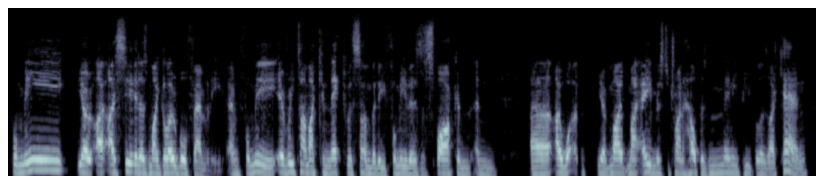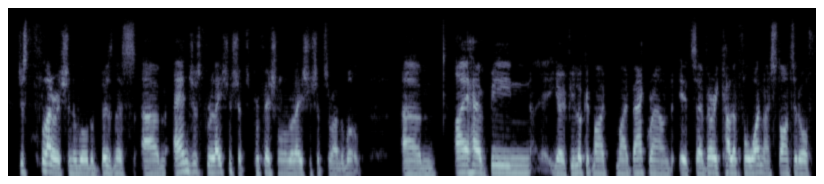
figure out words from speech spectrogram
For me, you know, I, I see it as my global family. And for me, every time I connect with somebody, for me, there's a spark and, and uh, I, you know, my, my aim is to try and help as many people as I can just flourish in the world of business um, and just relationships, professional relationships around the world. Um, I have been, you know, if you look at my my background, it's a very colorful one. I started off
